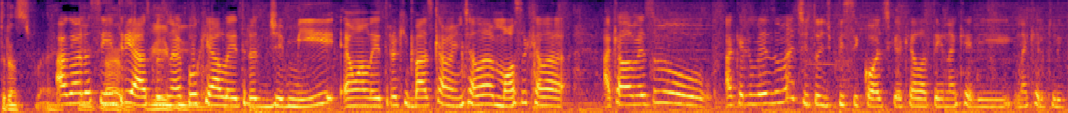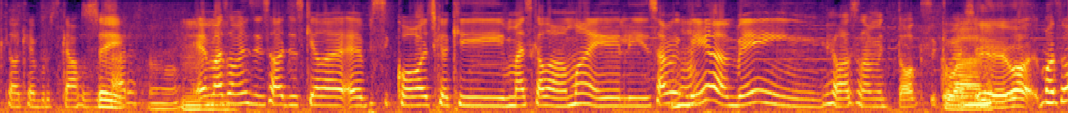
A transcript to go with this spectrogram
transfere. Agora sim, entre aspas, né? vive- Porque a letra de Mi é uma letra que basicamente ela mostra que ela. Aquela mesmo. Aquele mesmo atitude psicótica que ela tem naquele, naquele clipe que ela quebra os carros Sei. do cara. Aham. Hum. É mais ou menos isso. Ela diz que ela é psicótica, que mas que ela ama ele. Sabe? Bem, bem relacionamento tóxico, eu Claro. achei. É, eu, mas eu,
